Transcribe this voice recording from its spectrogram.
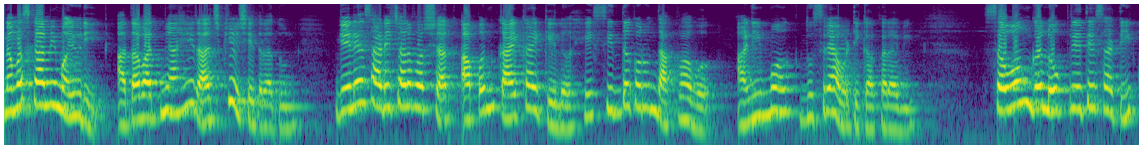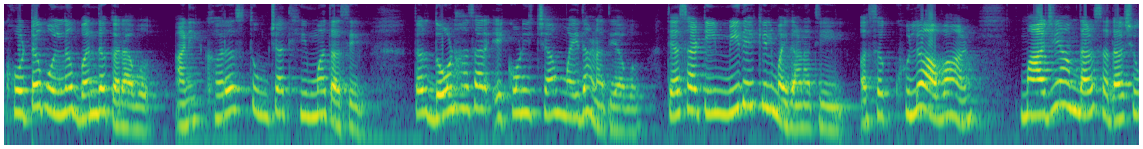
नमस्कार मी मयुरी. आता बातमी आहे राजकीय क्षेत्रातून. गेल्या साडेचार वर्षात आपण काय काय केलं हे सिद्ध करून दाखवावं आणि मग दुसऱ्यावर टीका करावी. सवंग लोकप्रियतेसाठी खोटं बोलणं बंद करावं आणि खरंच तुमच्यात हिंमत असेल तर दोन हजार एकोणीसच्या मैदानात यावं. त्यासाठी मी देखील मैदानात येईल असं खुलं आवाहन माजी आमदार सदाशिव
